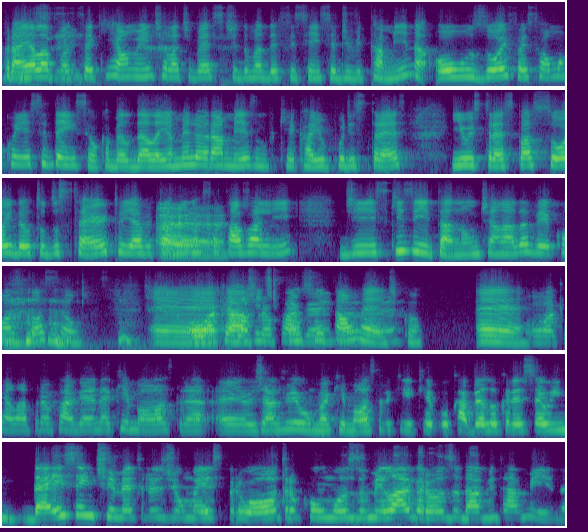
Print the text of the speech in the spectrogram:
Para ela, pode ser que realmente ela tivesse tido uma deficiência de vitamina, ou usou e foi só uma coincidência. O cabelo dela ia melhorar mesmo, porque caiu por estresse e o estresse passou e deu tudo certo, e a vitamina é. só estava ali de esquisita, não tinha nada a ver com a situação. É, Ou aquela a gente consultar o um né? médico. É. Ou aquela propaganda que mostra, é, eu já vi uma que mostra que, que o cabelo cresceu em 10 centímetros de um mês para o outro com o uso milagroso da vitamina.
